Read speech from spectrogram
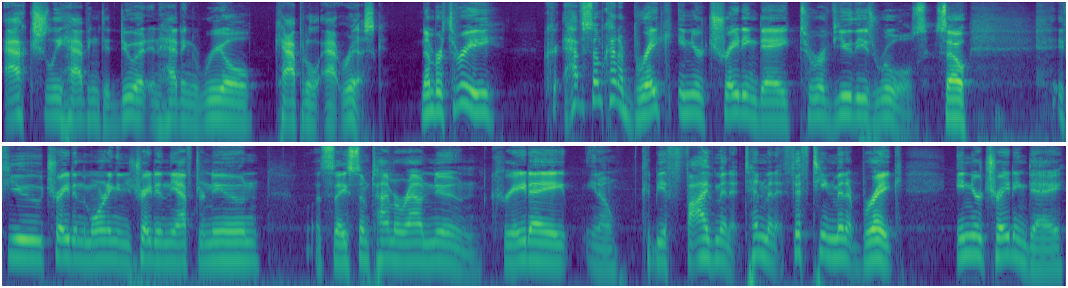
actually having to do it and having real capital at risk. Number three, have some kind of break in your trading day to review these rules. So if you trade in the morning and you trade in the afternoon, let's say sometime around noon, create a, you know, could be a five minute, 10 minute, 15 minute break in your trading day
